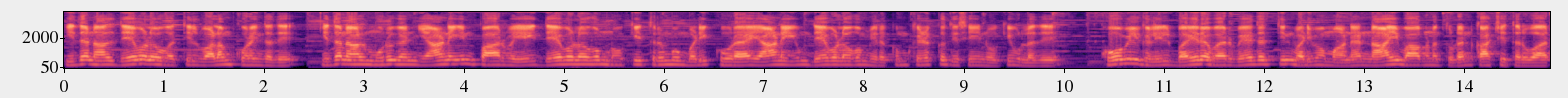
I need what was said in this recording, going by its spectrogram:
இதனால் தேவலோகத்தில் வளம் குறைந்தது. இதனால் முருகன் யானையின் பார்வையை தேவலோகம் நோக்கி திரும்பும்படி கூற யானையும் தேவலோகம் இருக்கும் கிழக்கு திசையை நோக்கி உள்ளது. கோவில்களில் பைரவர் வேதத்தின் வடிவமான நாய் வாகனத்துடன் காட்சி தருவார்.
